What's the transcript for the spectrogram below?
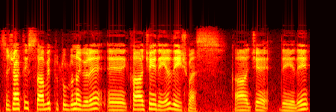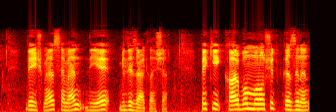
Sıcaklık sabit tutulduğuna göre e, Kc değeri değişmez. Kc değeri değişmez hemen diyebiliriz arkadaşlar. Peki karbon monoksit gazının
